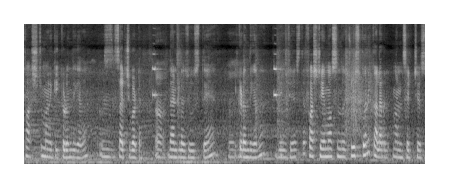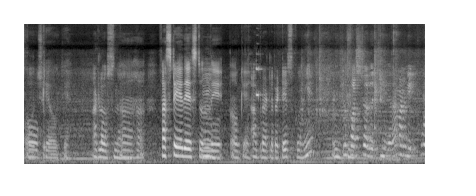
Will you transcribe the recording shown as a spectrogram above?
ఫస్ట్ మనకి ఇక్కడ ఉంది కదా సెర్చ్ బటన్. దాంట్లో చూస్తే ఇక్కడ ఉంది కదా దీన్ని చేస్తే ఫస్ట్ ఏమొస్తుందో చూసుకొని కలర్ మనం సెట్ చేసుకోవచ్చు. Okay okay. అట్లా వస్తుంది ఫస్ట్ ఏది వేస్తుంది? ఓకే. అప్పుడు అట్లా పెట్టేసుకొని ఇప్పుడు ఫస్ట్ అది వచ్చింది కదా మనం ఎక్కువ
